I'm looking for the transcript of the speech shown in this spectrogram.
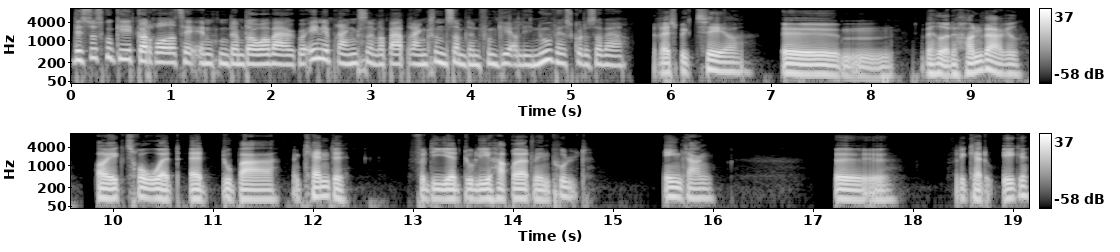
Hvis du skulle give et godt råd til enten dem, der overvejer at gå ind i branchen, eller bare branchen, som den fungerer lige nu, hvad skulle det så være? respektere, øh, hvad hedder det, håndværket, og ikke tro, at, at du bare kan det, fordi at du lige har rørt ved en pult en gang. Øh, for det kan du ikke.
